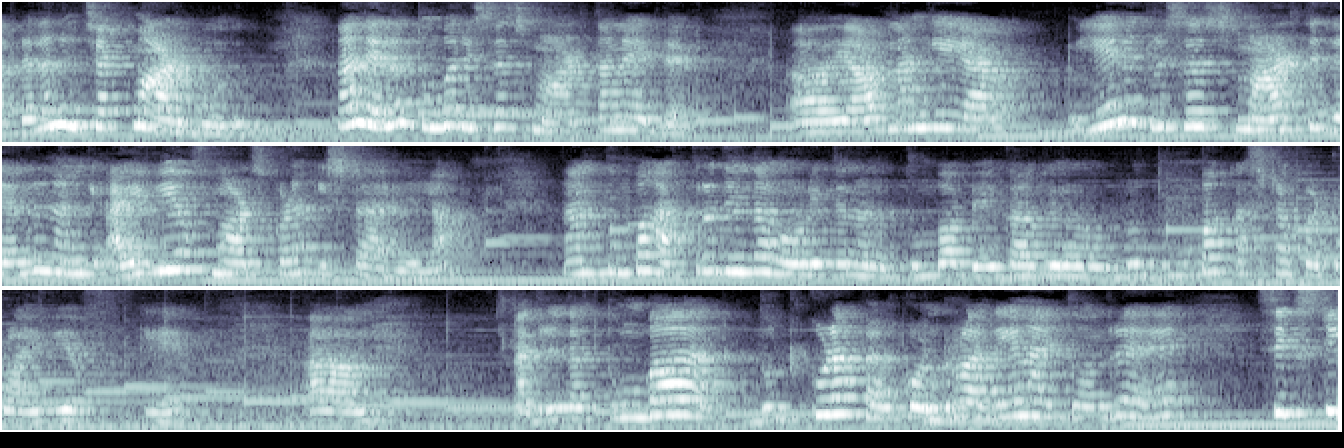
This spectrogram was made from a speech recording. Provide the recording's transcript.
ಅದೆಲ್ಲ ನೀವು ಚೆಕ್ ಮಾಡ್ಬೋದು. ನಾನೆಲ್ಲ ತುಂಬ ರಿಸರ್ಚ್ ಮಾಡ್ತಾನೆ ಇದ್ದೆ. ಯಾವ ನನಗೆ ಏನಕ್ಕೆ ರಿಸರ್ಚ್ ಮಾಡ್ತಿದ್ದೆ ಅಂದರೆ ನನಗೆ ಐ ವಿ ಎಫ್ ಮಾಡಿಸ್ಕೊಳಕ್ಕೆ ಇಷ್ಟ ಇರಲಿಲ್ಲ. ನಾನು ತುಂಬ ಹತ್ರದಿಂದ ನೋಡಿದ್ದೆ, ನನಗೆ ತುಂಬ ಬೇಕಾಗಿರೋರೊಬ್ಬರು ತುಂಬ ಕಷ್ಟಪಟ್ಟರು ಐ ವಿ ಎಫ್ಗೆ ಅದರಿಂದ ತುಂಬ ದುಡ್ಡು ಕೂಡ ಕಳ್ಕೊಂಡ್ರು. ಅದೇನಾಯಿತು ಅಂದರೆ ಸಿಕ್ಸ್ಟಿ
